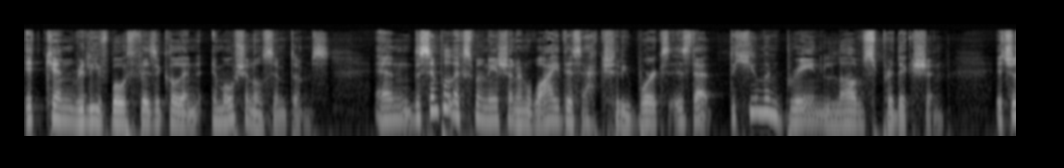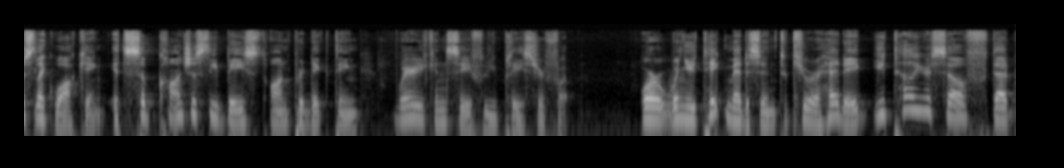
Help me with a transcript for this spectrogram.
It can relieve both physical and emotional symptoms. And the simple explanation on why this actually works is that the human brain loves prediction. It's just like walking, it's subconsciously based on predicting where you can safely place your foot. Or when you take medicine to cure a headache, you tell yourself that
